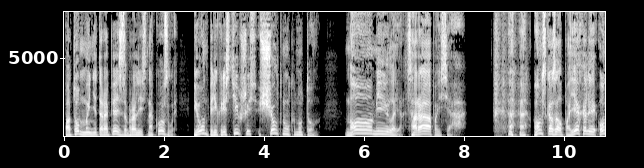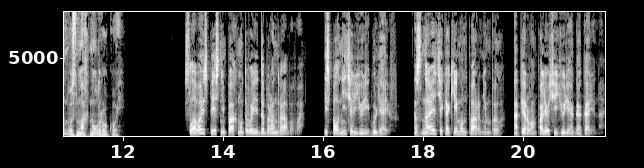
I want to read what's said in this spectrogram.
Потом мы, не торопясь, забрались на козлы, и он, перекрестившись, щелкнул кнутом. «Но, милая, царапайся!» Он сказал «поехали», он взмахнул рукой. Слова из песни Пахмутова и Добронравова. Исполнитель Юрий Гуляев. Знаете, каким он парнем был? О первом полете Юрия Гагарина.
